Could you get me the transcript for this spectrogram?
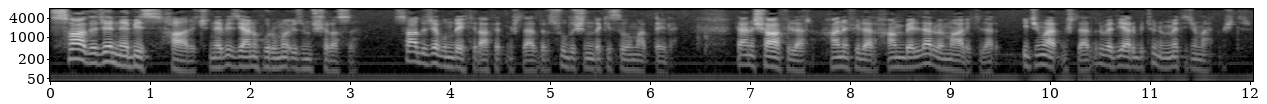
Sadece nebiz hariç. Nebiz yani hurma üzüm şırası. Sadece bunda ihtilaf etmişlerdir. Su dışındaki sıvı maddeyle. Yani Şafiler, Hanefiler, Hanbeliler ve Malikiler icma etmişlerdir ve diğer bütün ümmet icma etmiştir.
